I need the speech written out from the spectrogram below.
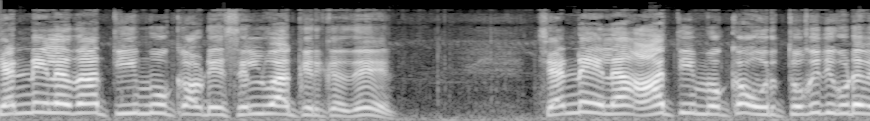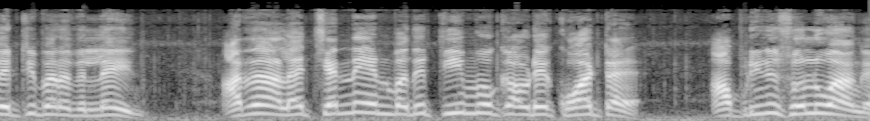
சென்னையில் தான் திமுகவுடைய செல்வாக்கு இருக்குது. சென்னையில் அதிமுக ஒரு தொகுதி கூட வெற்றி பெறவில்லை. அதனால் சென்னை என்பது திமுகவுடைய கோட்டை அப்படின்னு சொல்லுவாங்க.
